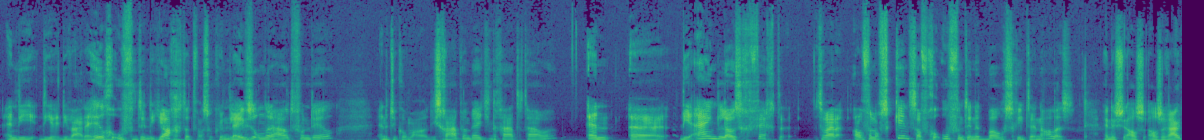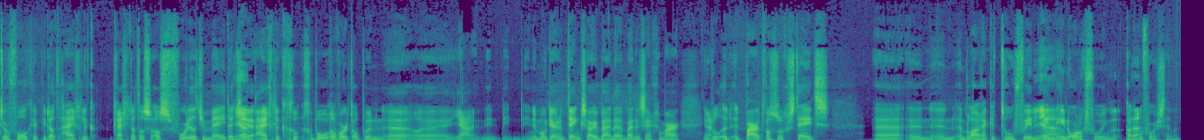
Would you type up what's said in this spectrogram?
En die, die, die waren heel geoefend in de jacht. Dat was ook hun levensonderhoud voor een deel. En natuurlijk om al die schapen een beetje in de gaten te houden. En eh, die eindeloze gevechten. Ze waren al vanaf kinds af geoefend in het boogschieten en alles. En dus als, als ruitervolk heb je dat eigenlijk, krijg je dat als, als voordeeltje mee? Dat Ja. je eigenlijk ge- geboren wordt op een, eh, eh, ja, in, in een moderne tank zou je bijna, bijna zeggen. Maar ik bedoel, het, het paard was nog steeds eh, een, een, een belangrijke troef in, Ja. in, in oorlogsvoering, kan ik me voorstellen.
